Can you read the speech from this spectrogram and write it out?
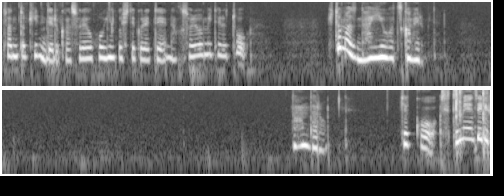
ちゃんと切んでるからそれを翻訳してくれてなんかそれを見てるとひとまず内容はつかめるみたいな。なんだろう。結構説明台詞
